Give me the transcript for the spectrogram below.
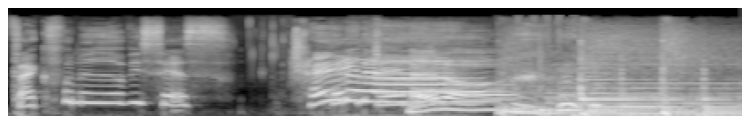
Tack för nu och vi ses! Hej då!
